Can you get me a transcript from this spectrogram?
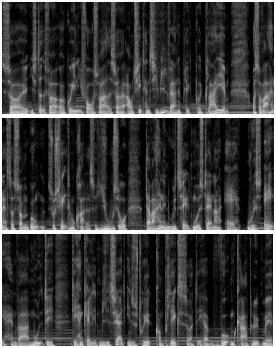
Så øh, i stedet for at gå ind i forsvaret, så aftjente han civil værnepligt på et plejehjem. Og så var han altså som ung socialdemokrat, altså Juso, der var han en udtalt modstander af USA. Han var mod det, det han kaldte et militært industrielt kompleks, og det her våbenkapløb med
